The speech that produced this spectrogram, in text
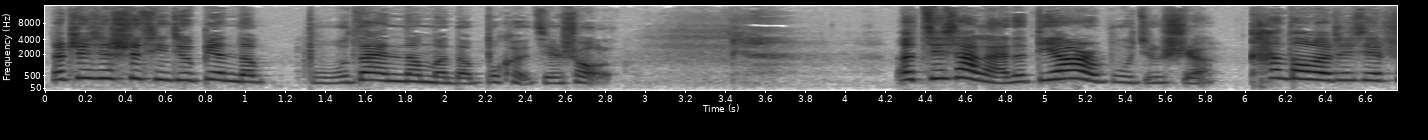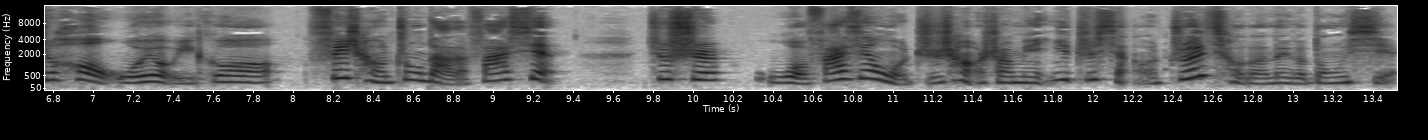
那这些事情就变得不再那么的不可接受了。那接下来的第二步就是看到了这些之后，我有一个非常重大的发现，就是我发现我职场上面一直想要追求的那个东西，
